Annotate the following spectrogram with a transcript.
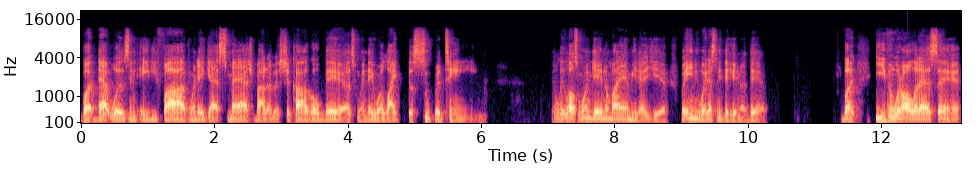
But that was in 85 when they got smashed by the Chicago Bears when they were like the super team. They only lost one game to Miami that year. But anyway, that's neither here nor there. But even with all of that saying,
